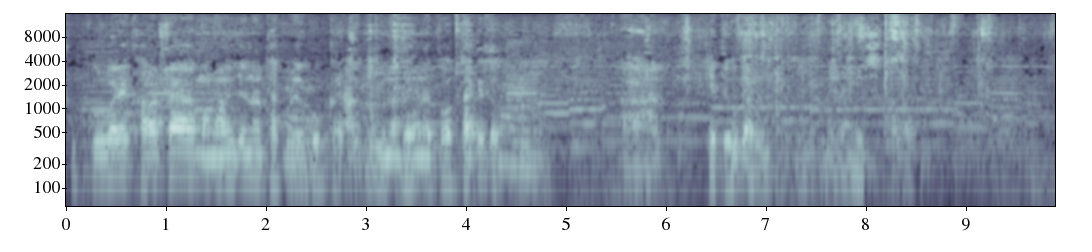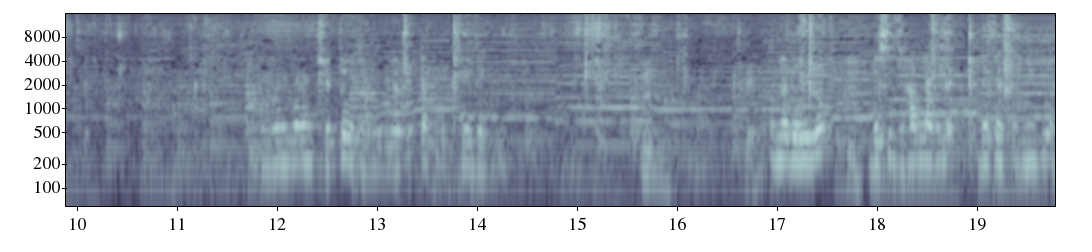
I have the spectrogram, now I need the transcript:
শুক্রবারে খাওয়াটা মনে হয় যেন ঠাকুরের ভোগ খাচ্ছে। বিভিন্ন ধরনের পদ থাকে তো। আর খেতেও দারুণ নিরামিষ খাবার। গরম গরম খেতেও দারুণ লাগে এটা একটু খেয়ে দেখবি। মানে রইল বেশি ঝাল লাগলে দেখে শুনি দিয়া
